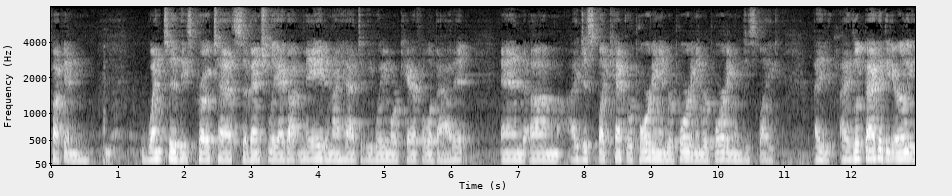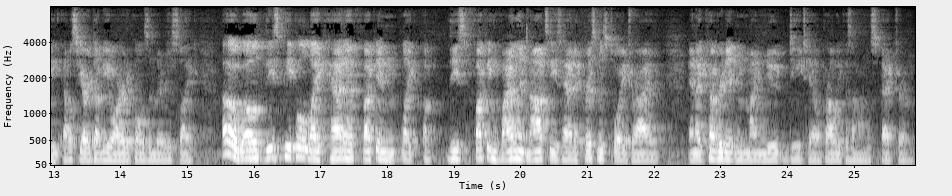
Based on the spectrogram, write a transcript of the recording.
fucking went to these protests. Eventually, I got made, and I had to be way more careful about it and um, I just like kept reporting and reporting and reporting and just like I I look back at the early LCRW articles and they're just like oh well these people like had a fucking like a, these fucking violent Nazis had a Christmas toy drive and I covered it in minute detail probably because I'm on the spectrum.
